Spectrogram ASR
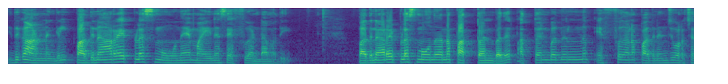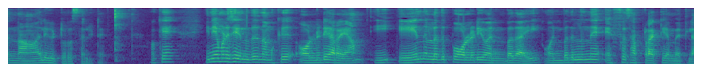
ഇത് കാണണമെങ്കിൽ പതിനാറ് പ്ലസ് മൂന്ന് മൈനസ് എഫ് കണ്ടാൽ മതി. പതിനാറ് പ്ലസ് മൂന്ന് പറഞ്ഞാൽ പത്തൊൻപത്. പത്തൊൻപതിൽ നിന്ന് എഫ് എന്ന് പറഞ്ഞാൽ പതിനഞ്ച് കുറച്ച് നാല് കിട്ടും റിസൾട്ട് ഓക്കെ ഇനി നമ്മൾ ചെയ്യുന്നത് നമുക്ക് ഓൾറെഡി അറിയാം. ഈ എ എന്നുള്ളത് ഇപ്പോൾ ഓൾറെഡി ഒൻപതായി. ഒൻപതിൽ നിന്ന് എഫ് സബ്ട്രാക്ട് ചെയ്യാൻ പറ്റില്ല.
